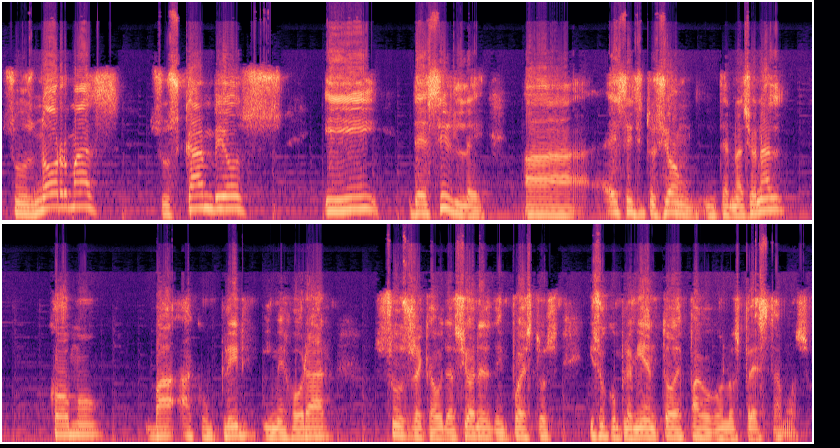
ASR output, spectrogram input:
sus normas, sus cambios y decirle a esa institución internacional cómo va a cumplir y mejorar sus recaudaciones de impuestos y su cumplimiento de pago con los préstamos.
